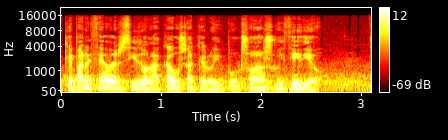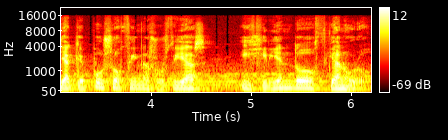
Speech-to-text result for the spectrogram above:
que parece haber sido la causa que lo impulsó al suicidio, ya que puso fin a sus días ingiriendo cianuro.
